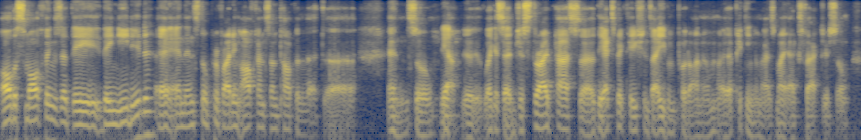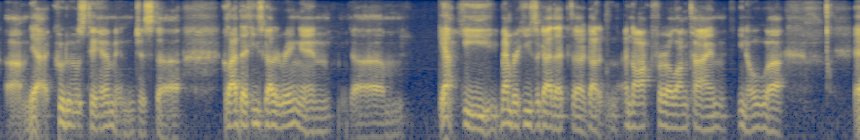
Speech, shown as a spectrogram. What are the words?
all the small things that they they needed, and then still providing offense on top of that. Uh, and so yeah uh, like i said just thrive past uh, the expectations i even put on him uh, picking him as my x factor. So um, yeah kudos to him and just uh, glad that he's got a ring and um, yeah he remember he's a guy that uh, got a, a, knock for a long time you know uh,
